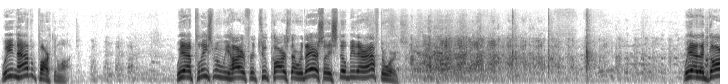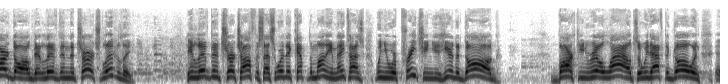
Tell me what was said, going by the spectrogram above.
We didn't have a parking lot. We had policemen we hired for two cars that were there, so they'd still be there afterwards. We had a guard dog that lived in the church, literally. He lived in a church office. That's where they kept the money. Many times when you were preaching, you'd hear the dog barking real loud, so we'd have to go. And uh,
